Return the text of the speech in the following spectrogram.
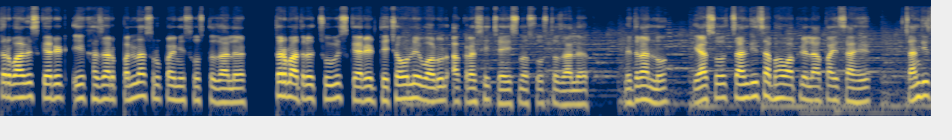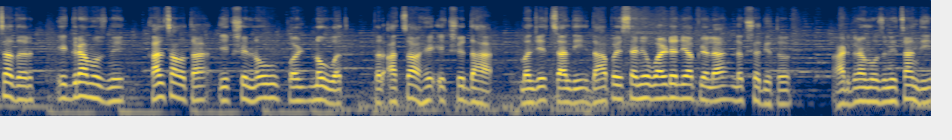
तर बावीस कॅरेट एक हजार पन्नास रुपयांनी स्वस्त झालं तर मात्र चोवीस कॅरेट त्याच्याहूनही वाढून अकराशे चाळीसनं स्वस्त झालं. मित्रांनो यासोबत चांदीचा भाव आपल्याला पाहायचा आहे. चांदीचा दर एक ग्राम मोजणी कालचा होता एकशे नऊ पॉईंट नव्वद तर आजचा आहे एकशे दहा. म्हणजे चांदी दहा पैशाने वाढलेली आपल्याला लक्षात येतं आठ ग्राम मोजणी चांदी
